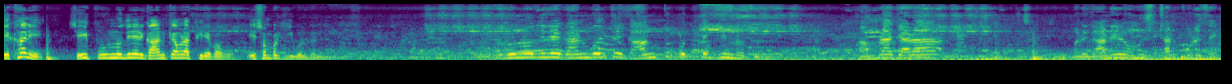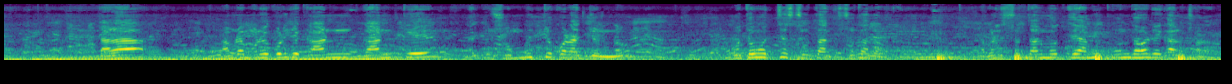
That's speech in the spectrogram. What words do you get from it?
যেখানে সেই পুরনো দিনের গানকে আমরা ফিরে পাবো। এ সম্পর্কে কি বলবেন? পুরোনো দিনের গান বলতে গান তো প্রত্যেক দিন নতুন। আমরা যারা মানে গানের অনুষ্ঠান করে থাকি তারা আমরা মনে করি যে গান গানকে একদম সমৃদ্ধ করার জন্য প্রথম হচ্ছে শ্রোতা শ্রোতা এখন এই শ্রোতার মধ্যে আমি কোন ধরনের গান ছড়াবো?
